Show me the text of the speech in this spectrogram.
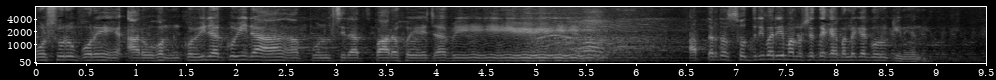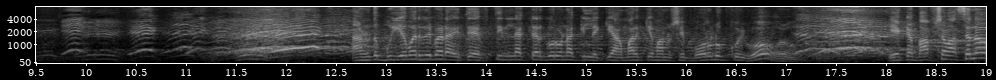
পশুর উপরে আরোহণ কইরা কইরা পুলসিরাত পার হয়ে যাবে। আপনার তো সদ্রি বাড়ির মানুষের দেখাবার লেগে গরু কিনেন। আমি তো বুইয়া বাড়ির বেড়াইতে, তিন লাখ টাকার গরু না কিনলে কি আমার কি মানুষে বড় লোক কইব? একটা ব্যবসা আছে না?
